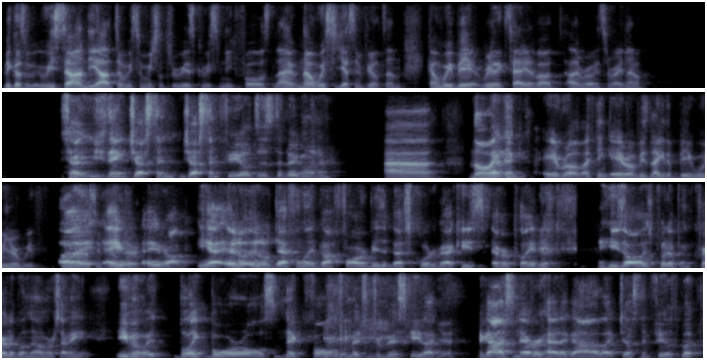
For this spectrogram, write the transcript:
because we, we saw Andy Dalton, we saw Mitchell Trubisky, we see Nick Foles. Now now we see Justin Fields, and can we be really excited about Allen Robinson right now? So you think Justin Justin Fields is the big winner? Uh no, I think A Rob. I think A Rob is like the big winner with. Oh, A Rob. Yeah, it'll it'll definitely by far be the best quarterback he's ever played with, and he's always put up incredible numbers. I mean, even with Blake Bortles, Nick Foles, Mitch Trubisky, like yeah. the guys never had a guy like Justin Fields. But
